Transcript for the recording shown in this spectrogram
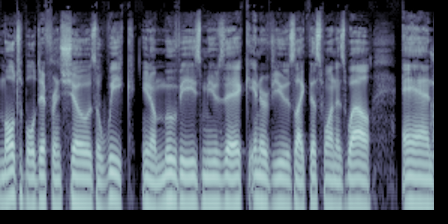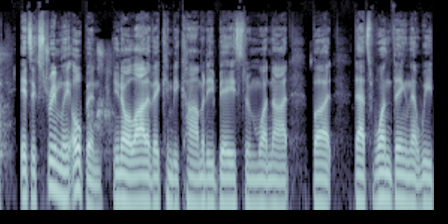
multiple different shows a week, you know, movies, music, interviews like this one as well. And it's extremely open. You know, a lot of it can be comedy based and whatnot, but that's one thing that we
